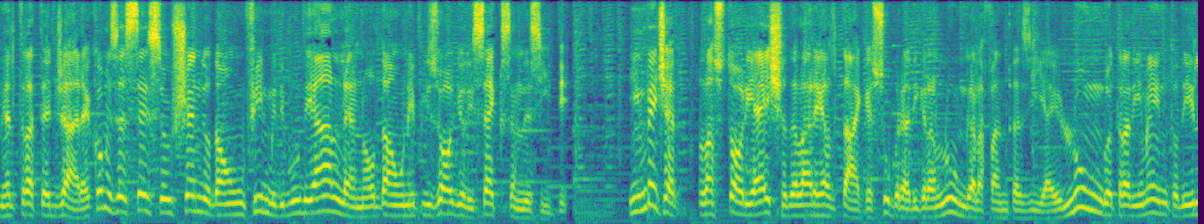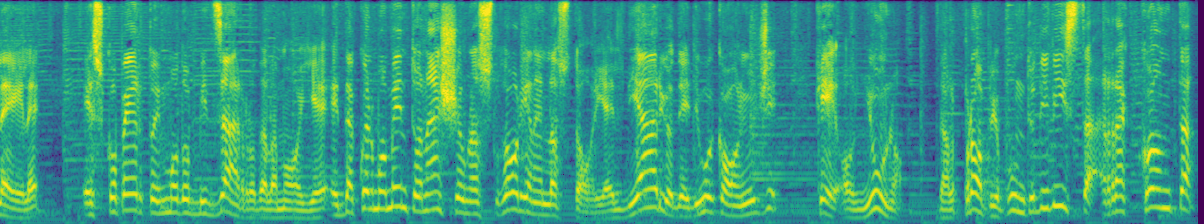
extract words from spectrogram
nel tratteggiare, come se stesse uscendo da un film di Woody Allen o da un episodio di Sex and the City. Invece la storia esce dalla realtà che supera di gran lunga la fantasia, il lungo tradimento di Lele è scoperto in modo bizzarro dalla moglie e da quel momento nasce una storia nella storia, il diario dei due coniugi che ognuno dal proprio punto di vista racconta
